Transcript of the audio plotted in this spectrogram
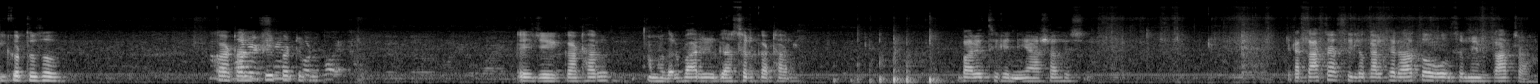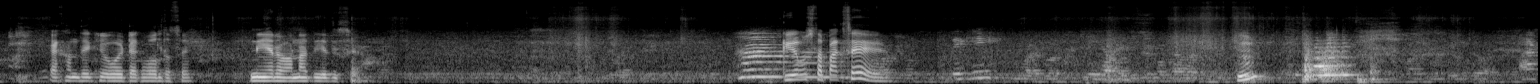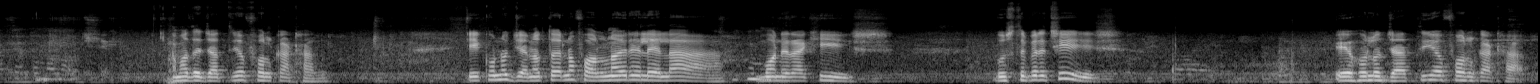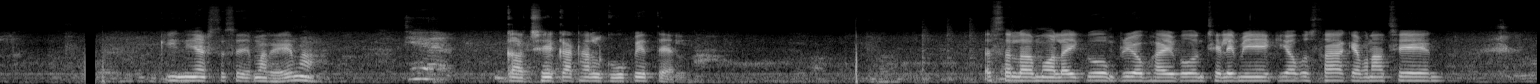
কি করতেছ? কাঁঠাল টিপা এই যে কাঁঠাল আমাদের বাড়ির গাছের কাঁঠাল। বাড়ি থেকে নিয়ে আসা হয়েছে। এটা কাঁচা ছিল কালকে রাতও বলছে মেম কাঁচা। এখন দেখি ওইটাকে বলতেছে নিয়ে রওনা দিয়ে দিছে। হ্যাঁ। কি অবস্থা পাকছে? দেখি। হুম আচ্ছা তো মনে হচ্ছে আমাদের জাতীয় ফল কাঁঠাল। এ কোনো যেন তেন ফল নয় রে লেলা, মনে রাখিস। বুঝতে পেরেছিস? এ হলো জাতীয় ফল কাঁঠাল। কি নিয়ে আসতেছে মারে মা? গাছে কাঁঠাল গোপে তেল। আসসালামু আলাইকুম, প্রিয় ভাই বোন, ছেলে মেয়ে, কী অবস্থা? কেমন আছেন?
